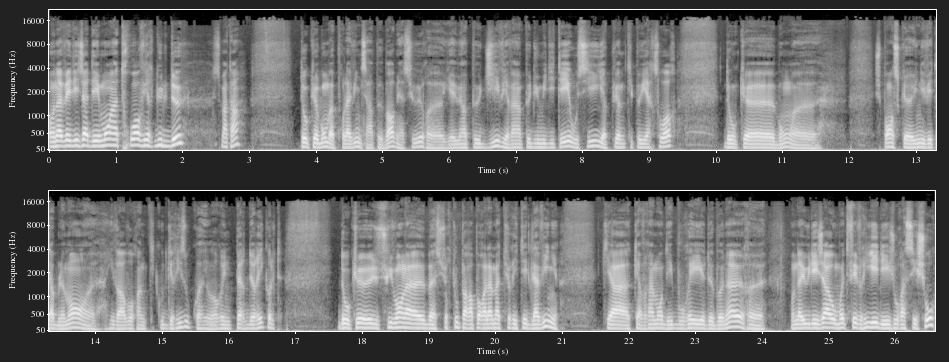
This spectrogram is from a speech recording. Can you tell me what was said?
On avait déjà des moins 3,2 ce matin. Donc euh, bon, bah, pour la vigne, c'est un peu bas, bien sûr. Euh, Il y a eu un peu de givre, il y avait un peu d'humidité aussi. Il y a plu un petit peu hier soir. Donc euh, bon, je pense qu'inévitablement, il va avoir un petit coup de grisou, quoi. Il va avoir une perte de récolte. Donc suivant la, bah, surtout par rapport à la maturité de la vigne, qui a, vraiment débourré de bonheur. euh, on a eu déjà au mois de février des jours assez chauds.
